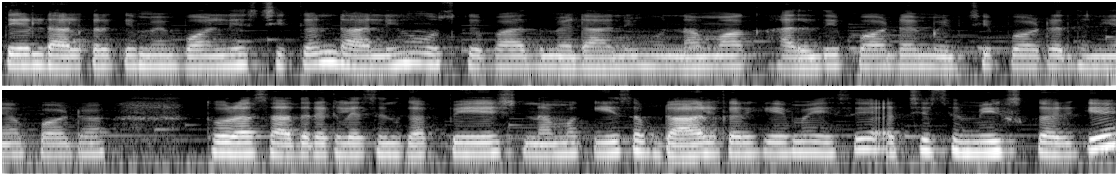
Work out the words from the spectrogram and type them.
तेल डाल करके मैं बॉनलेस चिकन डाली हूँ, उसके बाद मैं डाली हूँ नमक, हल्दी पाउडर, मिर्ची पाउडर, धनिया पाउडर थोड़ा सा अदरक, लहसुन का पेस्ट, नमक, ये सब डाल करके मैं इसे अच्छे से मिक्स करके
